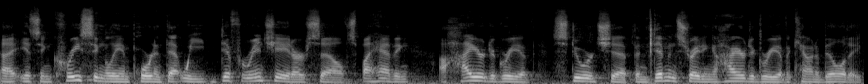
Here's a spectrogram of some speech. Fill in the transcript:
uh, it's increasingly important that we differentiate ourselves by having a higher degree of stewardship and demonstrating a higher degree of accountability.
